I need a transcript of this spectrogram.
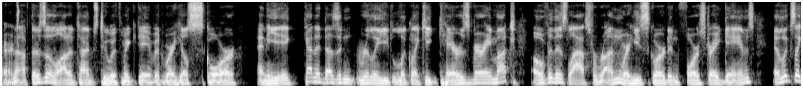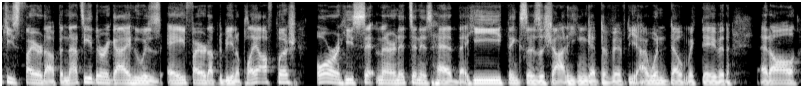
Fair enough. There's a lot of times too with McDavid where he'll score and he it kind of doesn't really look like he cares very much. Over this last run where he scored in four straight games, it looks like he's fired up. And that's either a guy who is A, fired up to be in a playoff push, or he's sitting there and it's in his head that he thinks there's a shot he can get to 50. I wouldn't doubt McDavid at all.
